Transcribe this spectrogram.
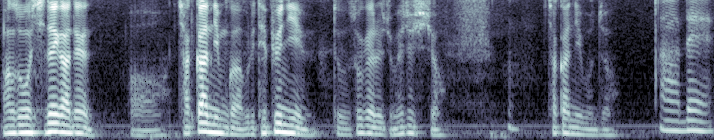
방송을 진행하는 어, 작가님과 우리 대표님 또 소개를 좀 해주시죠. 작가님 먼저. 아, 네.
